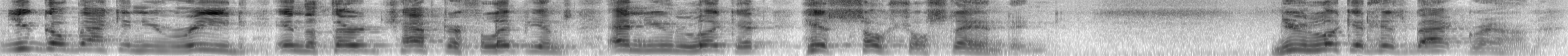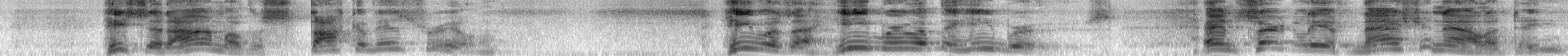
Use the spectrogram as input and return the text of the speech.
you go back and you read in the third chapter of Philippians and you look at his social standing. You look at his background. He said, I'm of the stock of Israel. He was a Hebrew of the Hebrews. And certainly, if nationality,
